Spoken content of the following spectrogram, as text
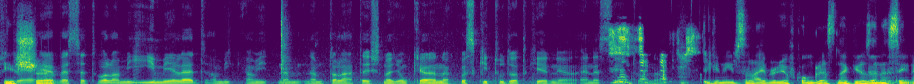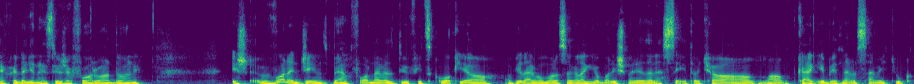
És elveszett valami e-mailed, ami, amit nem, nem találta, és nagyon kellene, akkor ezt ki tudod kérni a NSA-től, Igen, írsz a Library of Congress-nek és az NSA-nek, hogy legyenek szívesek forwardolni. És van egy James Benford nevezetű fickó, aki a, a világon valószínűleg a legjobban ismeri az NSZ-t, hogyha a KGB-t nem számítjuk,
